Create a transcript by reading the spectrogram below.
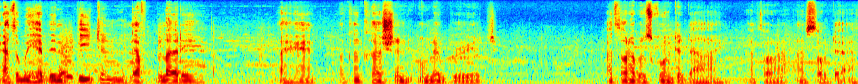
After we had been beaten, left bloody, I had a concussion on the bridge. I thought I was going to die. I thought I, I saw death.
